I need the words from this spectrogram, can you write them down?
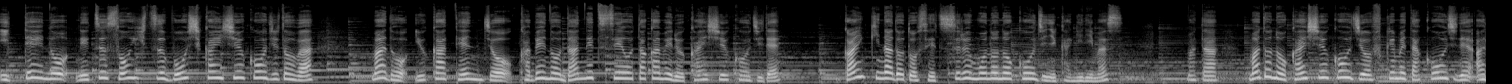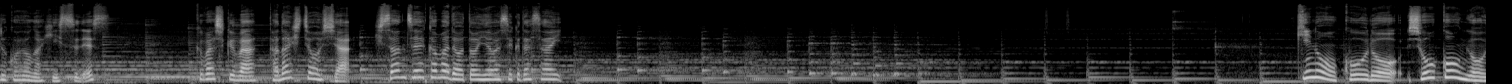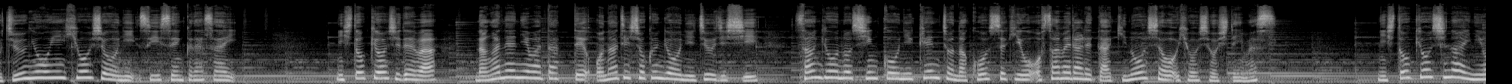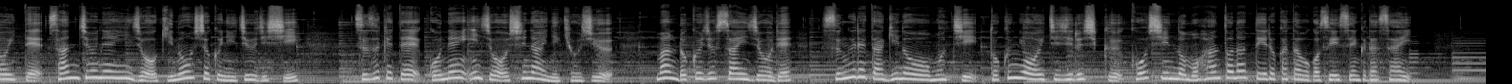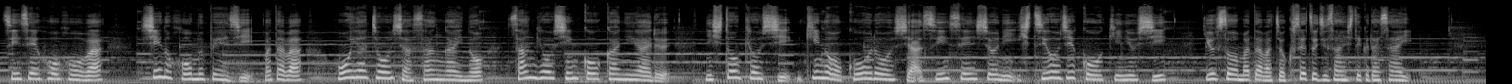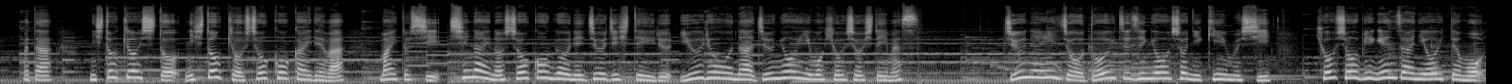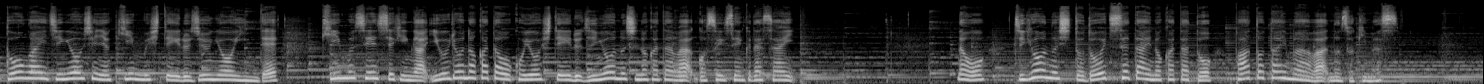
一定の熱損失防止改修工事とは窓床天井壁の断熱性を高める改修工事で外気などと接するものの工事に限ります。また窓の改修工事を含めた工事であることが必須です。詳しくは多田視聴者飛散税課までお問い合わせください。機能功労商工業従業員表彰に推薦ください。西東京市では長年にわたって同じ職業に従事し産業の振興に顕著な功績を収められた技能者を表彰しています。西東京市内において30年以上技能職に従事し続けて5年以上市内に居住満60歳以上で優れた技能を持ち特業著しく更新の模範となっている方をご推薦ください。推薦方法は市のホームページまたは法屋庁舎3階の産業振興課にある西東京市機能功労者推薦書に必要事項を記入し郵送または直接持参してください。また西東京市と西東京商工会では毎年市内の商工業に従事している有料な従業員を表彰しています。10年以上同一事業所に勤務し表彰日現在においても当該事業所に勤務している従業員で勤務成績が有料な方を雇用している事業主の方はご推薦ください。なお事業主と同一世帯の方とパートタイマーは除きます。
